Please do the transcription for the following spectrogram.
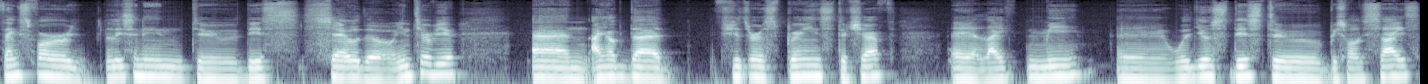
thanks for listening to this pseudo interview, and I hope that future experience to chef uh, like me uh, will use this to visualize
